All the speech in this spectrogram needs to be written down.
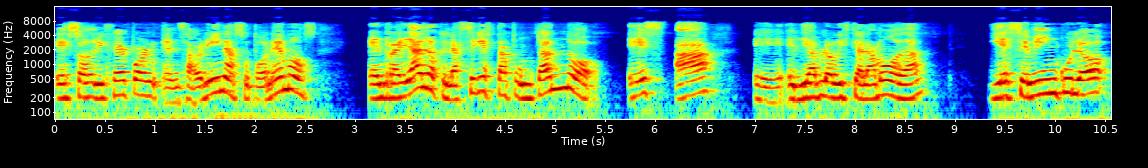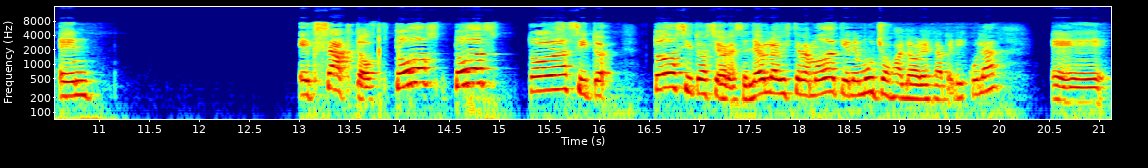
es Audrey Hepburn en Sabrina, suponemos, en realidad lo que la serie está apuntando es a eh, El Diablo Viste a la Moda y ese vínculo en... Exacto, todos, todas, todas, todas situaciones. El Diablo Viste a la Moda tiene muchos valores la película. Eh,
